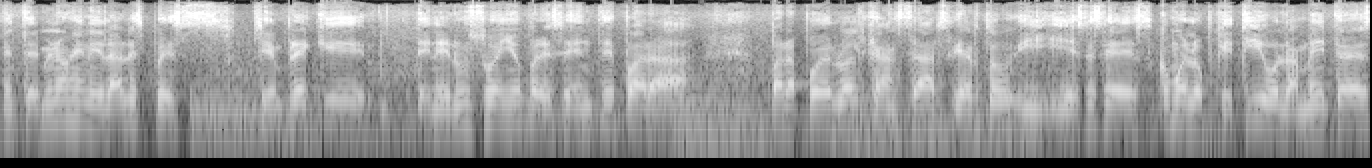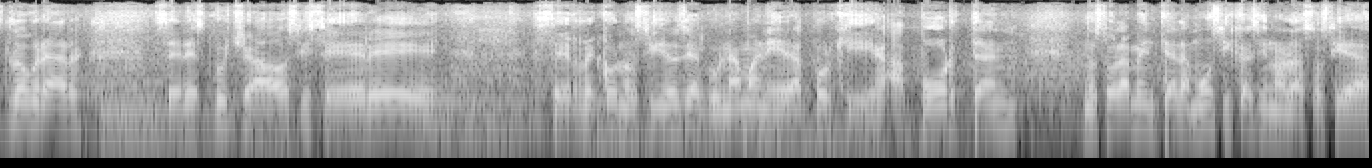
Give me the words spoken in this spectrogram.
En términos generales, pues siempre hay que tener un sueño presente para, para poderlo alcanzar, ¿cierto? Y, ese es como el objetivo, la meta es lograr ser escuchados y ser, eh, ser reconocidos de alguna manera porque aportan no solamente a la música, sino a la sociedad.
